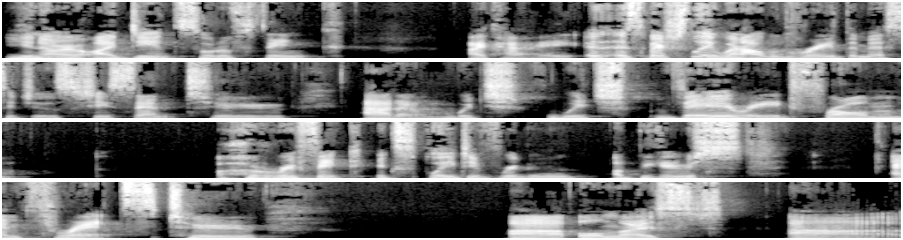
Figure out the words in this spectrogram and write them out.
you know, I did sort of think, okay, especially when I would read the messages she sent to Adam, which which varied from horrific expletive ridden abuse and threats to uh, almost uh,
